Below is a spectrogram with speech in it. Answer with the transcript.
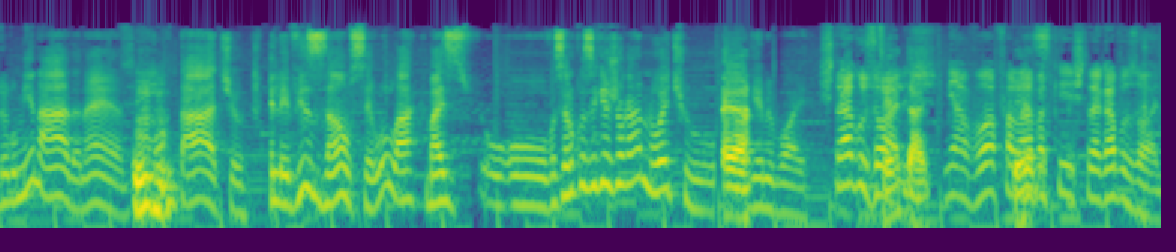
iluminada, né? Uhum. Portátil, televisão, celular, mas o, o, você não conseguia jogar à noite o, é. Game Boy. Estraga os olhos. Verdade. Minha avó falava Isso. que estragava os olhos.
